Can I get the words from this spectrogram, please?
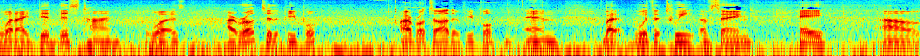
what I did this time was I wrote to the people, I wrote to other people, and but with a tweet of saying, "Hey, uh,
